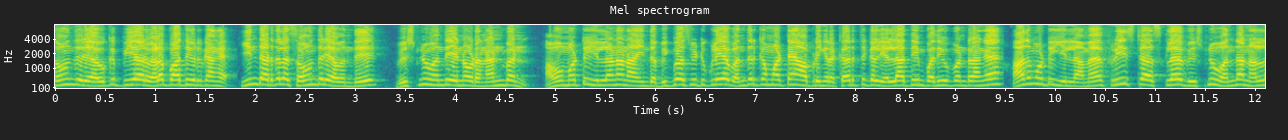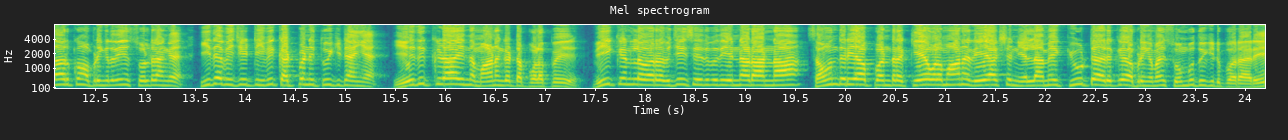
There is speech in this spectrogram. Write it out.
சௌந்தர்யாவுக்கு பிஆர் வேலை பார்த்துக்கிட்டு இருக்காங்க. இந்த இடத்துல சௌந்தர்யா வந்து விஷ்ணு வந்து என்னோட நண்பன். அவன் மட்டும் இல்லனா நான் இந்த பிக் பாஸ் வீட்டுக்குள்ளேயே வந்திருக்க மாட்டேன் அப்படிங்கிற கருத்துக்கள் எல்லாத்தையும் பதிவு பண்றாங்க. அது மட்டும் இல்லாம ஃப்ரீ ஸ்டாஸ்க்ல விஷ்ணு வந்தா நல்லா இருக்கும் அப்படிங்கறதையும் சொல்றாங்க. இத விஜய் டிவி கட் பண்ணி தூக்கிட்டாங்க. எதுக்குடா இந்த மானங்கட்ட பொழப்பு? வீக்கெண்ட்ல வர விஜய் சேதுபதி என்னடான்னா சௌந்தர்யா பண்ற கேவலமான ரியாக்ஷன் எல்லாமே கியூட்டா இருக்கு அப்படிங்கிற மாதிரி சொம்பு தூக்கிட்டு போறாரு.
